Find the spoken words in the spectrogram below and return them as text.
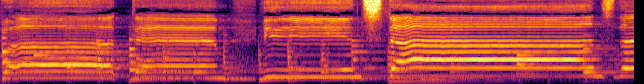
pactem instants de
